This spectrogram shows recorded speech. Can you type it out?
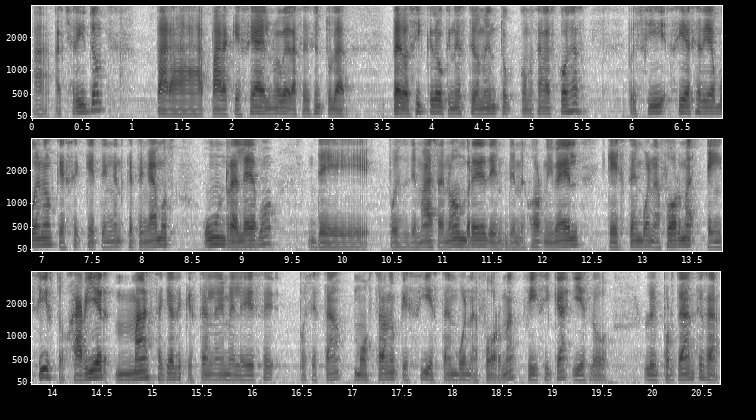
a, Charito para, para, que sea el 9 de la selección titular, pero sí creo que en este momento, como están las cosas, pues sí, sí sería bueno que, que, tengan, que tengamos un relevo de, pues, de más renombre, de, de, mejor nivel, que esté en buena forma. E insisto, Javier, más allá de que esté en la MLS, pues está mostrando que sí está en buena forma física y es lo, lo importante. O sea,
